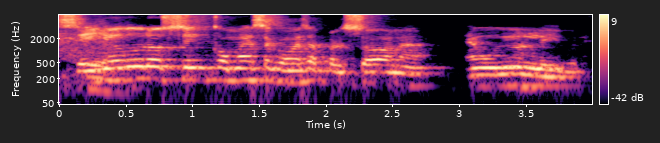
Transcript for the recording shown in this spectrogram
Si yo duro cinco meses con esa persona en unión libre,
